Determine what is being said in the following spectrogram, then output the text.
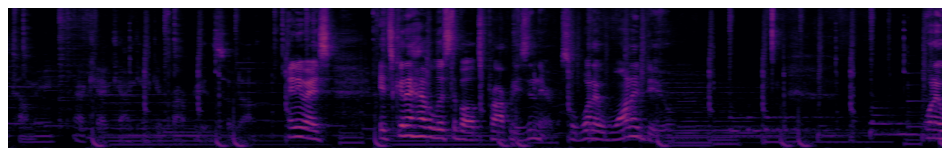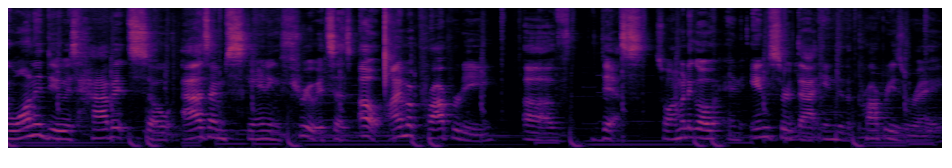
to tell me. Okay, I can't, I can't get property, It's so dumb. Anyways, it's to have a list of all its properties in there. So what I want to do, what I want to do is have it so as I'm scanning through, it says, oh, I'm a property of this. So I'm to go and insert that into the properties array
